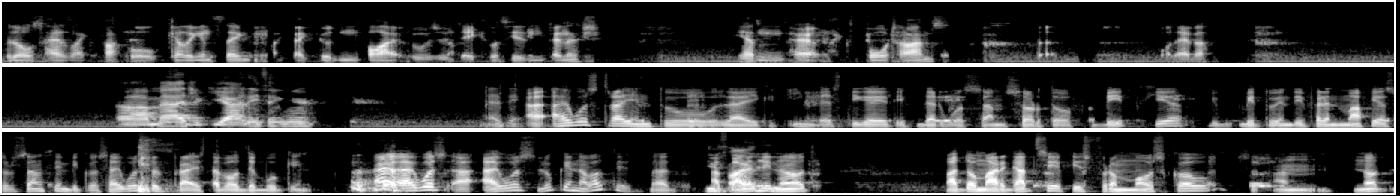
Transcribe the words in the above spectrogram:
but also has like fuck all killing instinct. Like that Gooden fight it was ridiculous. He didn't finish. He hadn't hurt like four times, but whatever. Uh, Magic, you got anything here? I think I, I was trying to like investigate if there was some sort of beef here be- between different mafias or something because I was surprised about the booking. I, I was I, I was looking about it, but You apparently not. But Omar is from Moscow so, and not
